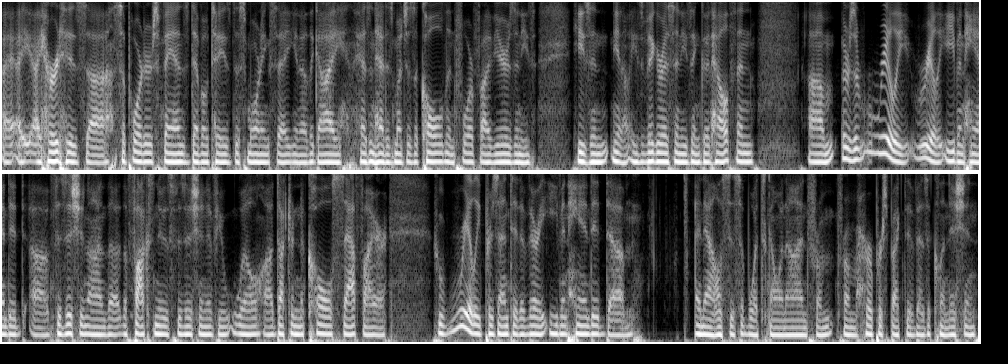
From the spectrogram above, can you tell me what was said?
I, I, heard his uh, supporters, fans, devotees this morning say, you know, the guy hasn't had as much as a cold in four or five years, and he's he's in, you know, he's vigorous and he's in good health. And um, was a really, really even-handed uh, physician on the the Fox News physician, if you will, uh, Dr. Nicole Saphier, who really presented a very even-handed. Um, analysis of what's going on from from her perspective as a clinician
